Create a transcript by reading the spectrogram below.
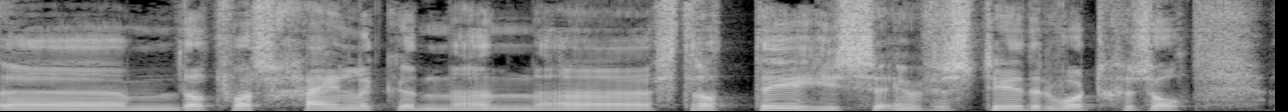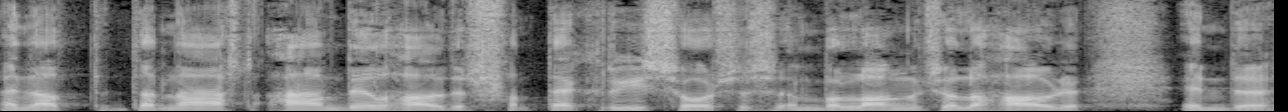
um, dat waarschijnlijk een, een uh, strategische investeerder wordt gezocht. En dat daarnaast aandeelhouders van Tech Resources een belang zullen houden in de,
